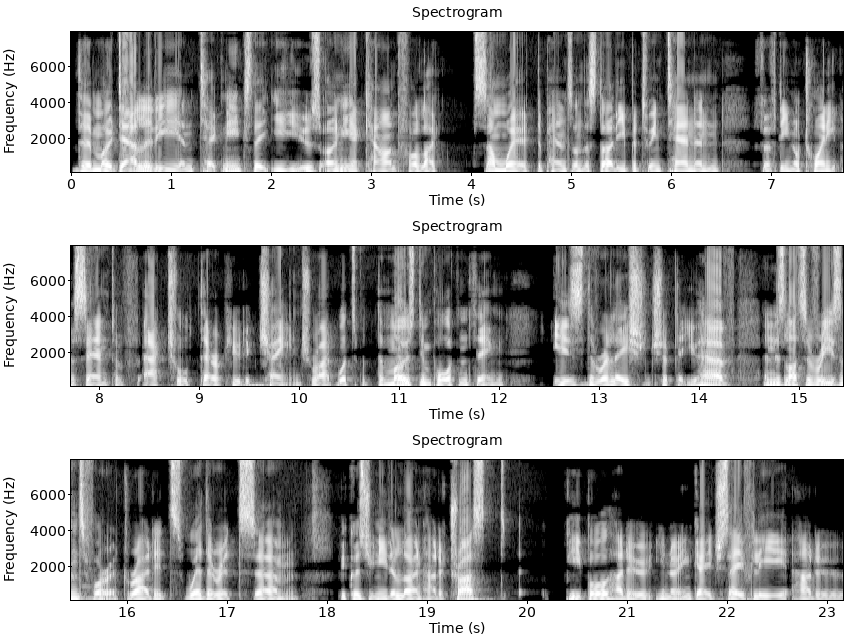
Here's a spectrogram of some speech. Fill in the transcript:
the modality and techniques that you use only account for like somewhere depends on the study between 10 and 15 or 20% of actual therapeutic change, right? What's the most important thing is the relationship that you have. And there's lots of reasons for it, right? It's whether it's um, because you need to learn how to trust people, how to, you know, engage safely, how to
